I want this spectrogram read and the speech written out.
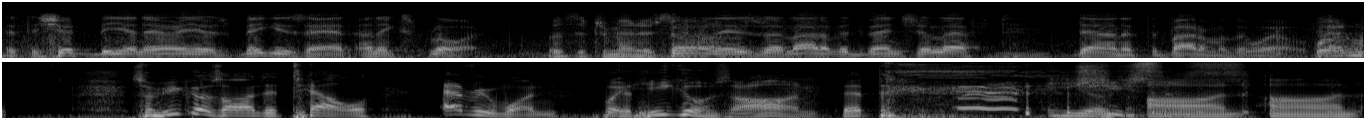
that there should be an area as big as that unexplored. This is a tremendous So challenge. there's a lot of adventure left mm. down at the bottom of the world. So he goes on to tell everyone Wait, he goes on. that He goes Jesus. on, on,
